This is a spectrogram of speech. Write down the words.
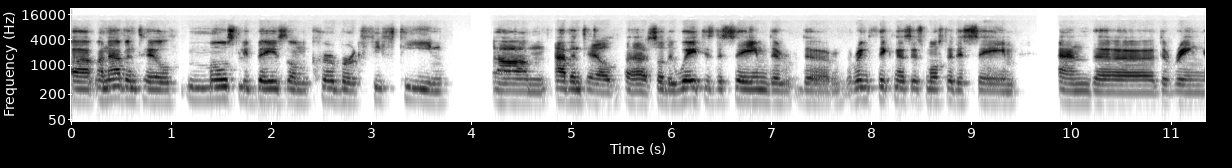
uh, an Aventail mostly based on Churburg 15 um, Aventail. Uh, so the weight is the same, the, the ring thickness is mostly the same, and uh, the ring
